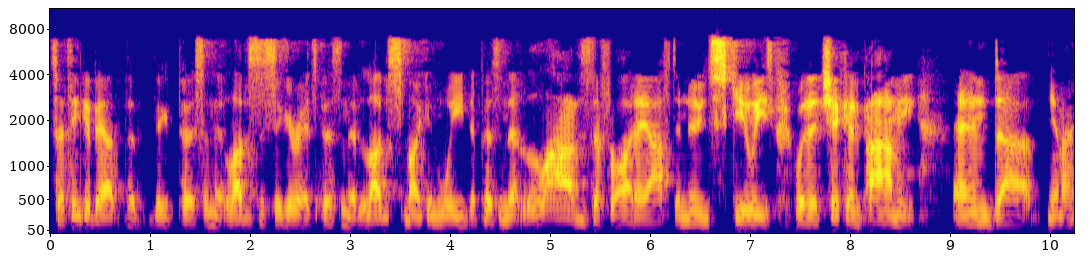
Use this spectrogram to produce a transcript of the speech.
So think about the, the person that loves the cigarettes, person that loves smoking weed, the person that loves the Friday afternoon skewies with a chicken palmy and uh, you know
